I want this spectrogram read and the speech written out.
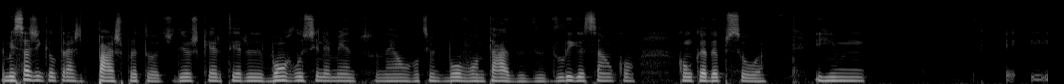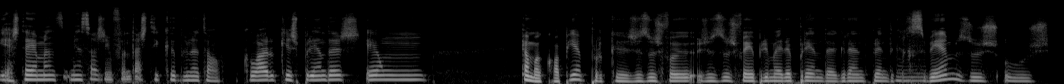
A mensagem que ele traz de paz para todos. Deus quer ter eh, bom relacionamento, né? um relacionamento de boa vontade, de, de ligação com, com cada pessoa. E, hum, esta é a mens- mensagem fantástica do Natal. Claro que as prendas é um. É uma cópia, porque Jesus foi, Jesus foi a primeira prenda, grande prenda que Uhum. recebemos. Os, os,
